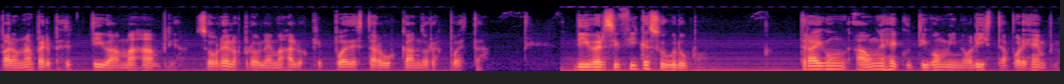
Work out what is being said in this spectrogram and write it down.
para una perspectiva más amplia sobre los problemas a los que puede estar buscando respuesta. Diversifique su grupo. Traiga a un ejecutivo minorista, por ejemplo,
